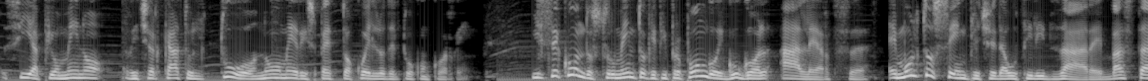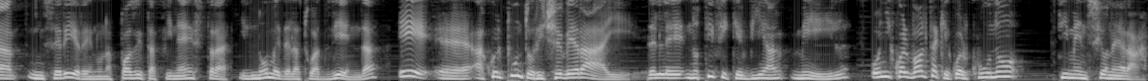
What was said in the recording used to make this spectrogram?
sia più o meno ricercato il tuo nome rispetto a quello del tuo concorrente. Il secondo strumento che ti propongo è Google Alerts. È molto semplice da utilizzare, basta inserire in un'apposita finestra il nome della tua azienda e eh, a quel punto riceverai delle notifiche via mail ogni qualvolta che qualcuno ti menzionerà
